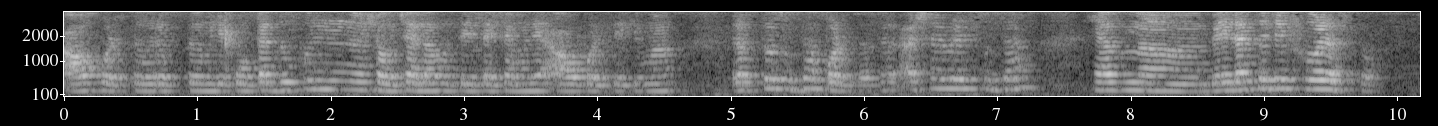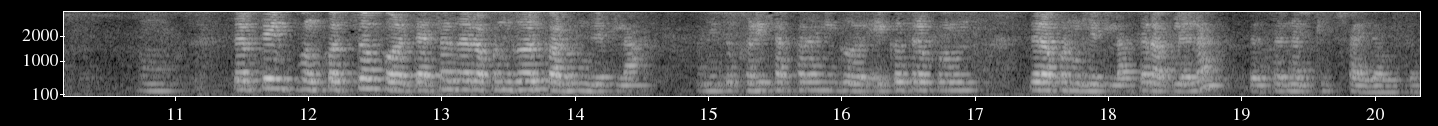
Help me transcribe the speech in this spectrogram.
आव पडतं. रक्त म्हणजे पोटात दुखून शौचाला होते त्याच्यामध्ये आव पडते किंवा रक्त सुद्धा पडतं. तर अशा वेळेस सुद्धा ह्या बेलाचं जे फळ असतं तर ते कच्चं फळ त्याचा जर आपण गर काढून घेतला आणि तो खडीसाखर आणि गर एकत्र करून जर आपण घेतला तर आपल्याला त्याचा नक्कीच फायदा होतो.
